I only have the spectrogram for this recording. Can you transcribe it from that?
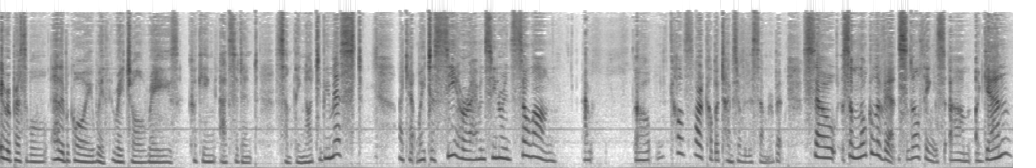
irrepressible Heather McCoy with Rachael Ray's cooking accident. Something not to be missed. I can't wait to see her. I haven't seen her in so long. I'm, oh, saw her a couple of times over the summer. But so some local events, little things. Um, again,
